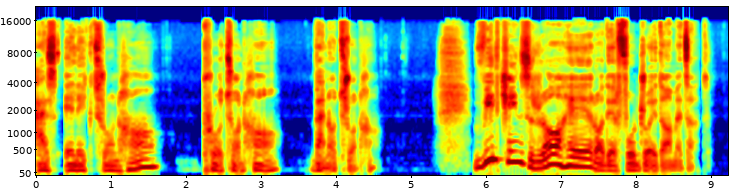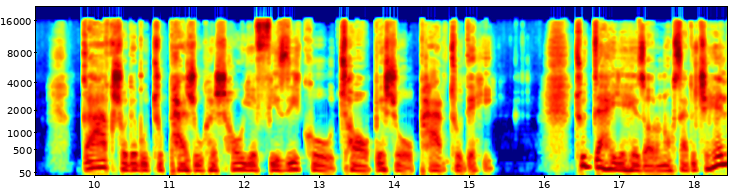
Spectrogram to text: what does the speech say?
از الکترون ها پروتون ها و نوترون ها ویلکینز راه رادرفورد رو ادامه داد. غرق شده بود تو پژوهش های فیزیک و تابش و پرت و دهی. تو دهه 1940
